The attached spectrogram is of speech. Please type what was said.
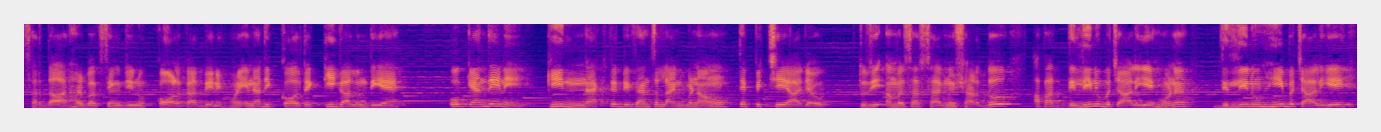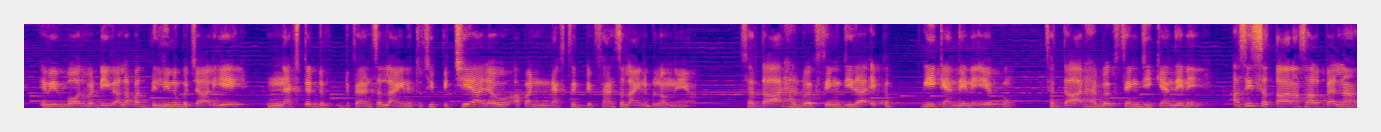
ਸਰਦਾਰ ਹਰਬਖਸ਼ ਸਿੰਘ ਜੀ ਨੂੰ ਕਾਲ ਕਰਦੇ ਨੇ। ਹੁਣ ਇਹਨਾਂ ਦੀ ਕਾਲ ਤੇ ਕੀ ਗੱਲ ਹੁੰਦੀ ਹੈ? ਉਹ ਕਹਿੰਦੇ ਨੇ ਕਿ ਨੈਕਸਟ ਡਿਫੈਂਸ ਲਾਈਨ ਬਣਾਓ ਤੇ ਪਿੱਛੇ ਆ ਜਾਓ। ਤੁਸੀਂ ਅੰਮ੍ਰਿਤਸਰ ਸਾਹਿਬ ਨੂੰ ਛੱਡ ਦਿਓ ਆਪਾਂ ਦਿੱਲੀ ਨੂੰ ਬਚਾ ਲਈਏ ਹੁਣ। ਦਿੱਲੀ ਨੂੰ ਹੀ ਬਚਾ ਲਈਏ, ਇਹ ਵੀ ਬਹੁਤ ਵੱਡੀ ਗੱਲ ਆਪਾਂ ਦਿੱਲੀ ਨੂੰ ਬਚਾ ਲਈਏ। ਨੈਕਸਟ ਡਿਫੈਂਸ ਲਾਈਨ ਤੁਸੀਂ ਪਿੱਛੇ ਆ ਜਾਓ, ਆਪਾਂ ਨੈਕਸਟ ਡਿਫੈਂਸ ਲਾਈਨ ਬਣਾਉਂਦੇ ਆ ਸਰਦਾਰ ਹਰਬਖਸ਼ ਸਿੰਘ ਜੀ ਦਾ ਇੱਕ ਕੀ ਕਹਿੰਦੇ ਨੇ ਇਹ ਅੱਗੋਂ? ਸਰਦਾਰ ਹਰਬਖਸ਼ ਸਿੰਘ ਜੀ ਕਹਿੰਦੇ ਨੇ, ਅਸੀਂ 17 ਸਾਲ ਪਹਿਲਾਂ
